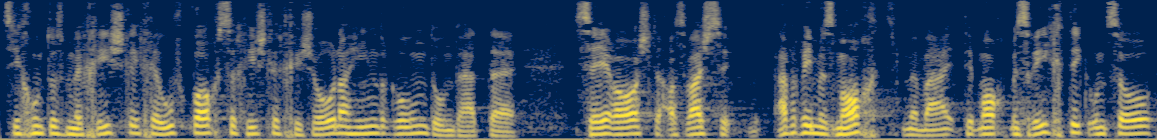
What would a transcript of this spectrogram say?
Sie kommt aus einem christlichen, aufgewachsenen christlichen Schona-Hintergrund und hat, äh, sehr anstrengend, also weißt du, einfach wie man es macht, man weiss, dort macht man es richtig und so.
